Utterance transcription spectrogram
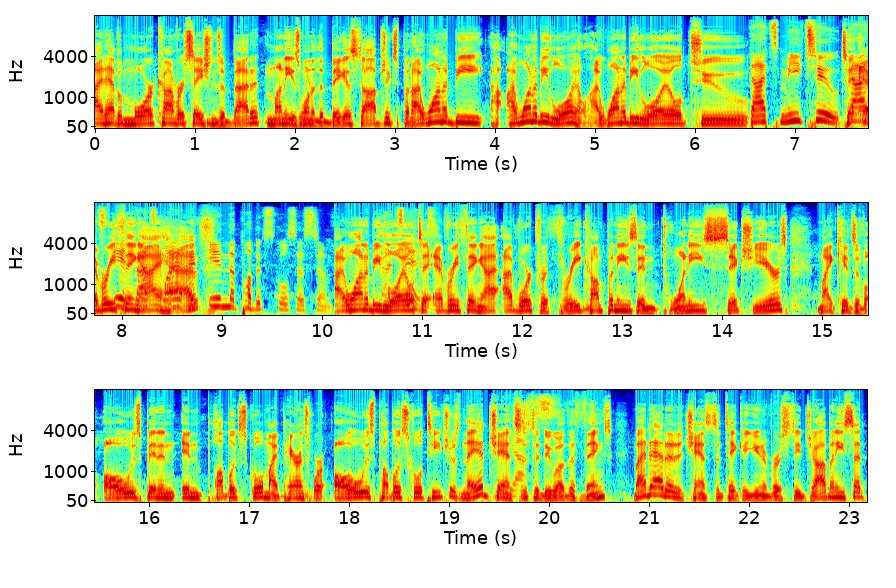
I'd have more conversations about it. Money is one of the biggest objects, but I want to be I want to be loyal. I want to be loyal to That's me too. To That's everything I why I'm have? in the public school system. I want to be That's loyal it. to everything. I, I've worked for three companies in 26 years. My kids have always been in, in public school. My parents were always public school teachers, and they had chances Yes. to do other things. My dad had a chance to take a university job, and he said,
